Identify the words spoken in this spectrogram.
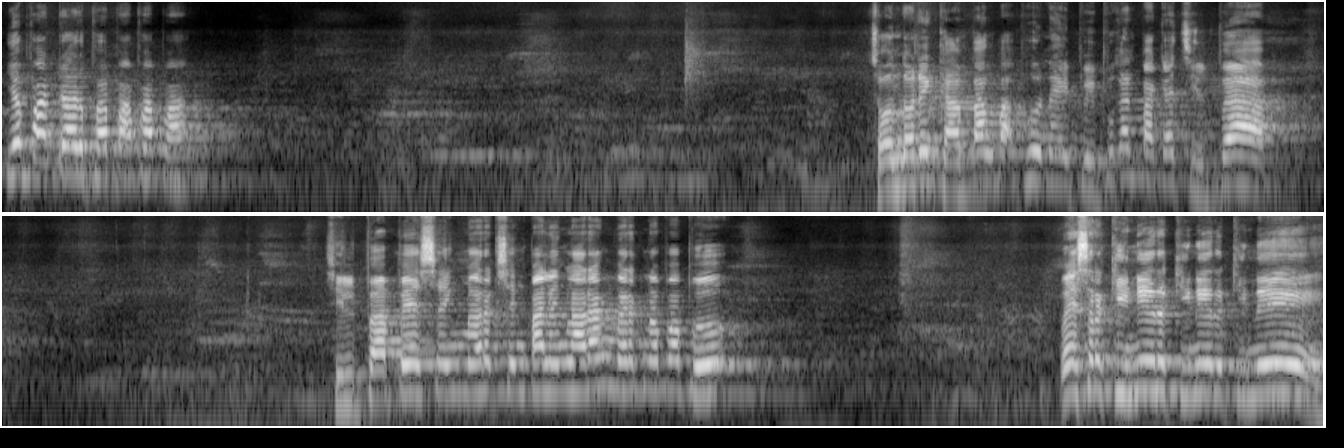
ya pada bapak-bapak. Contohnya gampang Pak Bu, nah ibu-ibu kan pakai jilbab. Jilbab sing merek sing paling larang merek napa Bu? Wes regine regine regine.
